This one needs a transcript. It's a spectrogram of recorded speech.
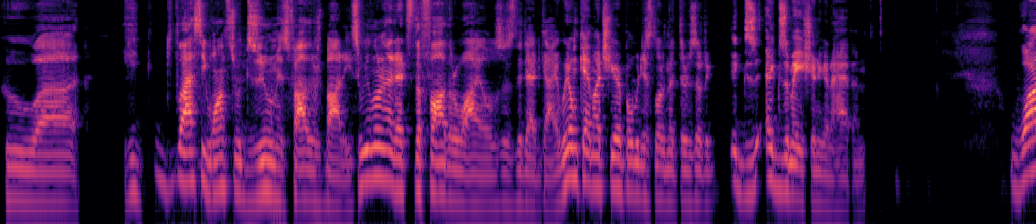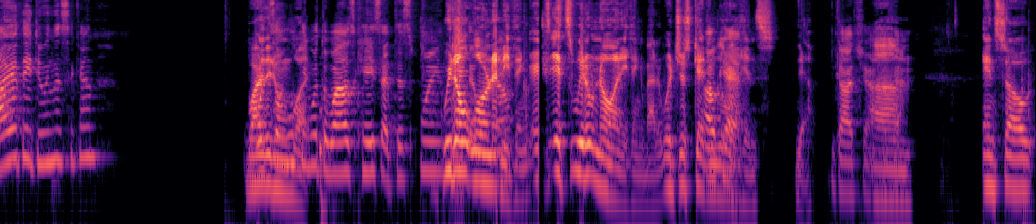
who uh, he Lassie wants to exhume his father's body. So we learn that it's the father Wiles is the dead guy. We don't get much here, but we just learn that there's an ex- exhumation going to happen. Why are they doing this again? Why are What's they the doing whole what? thing with the Wiles case at this point? We Like, don't learn anything. It's, it's we don't know anything about it. We're just getting little hints. Yeah. Gotcha. Um, okay. and so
